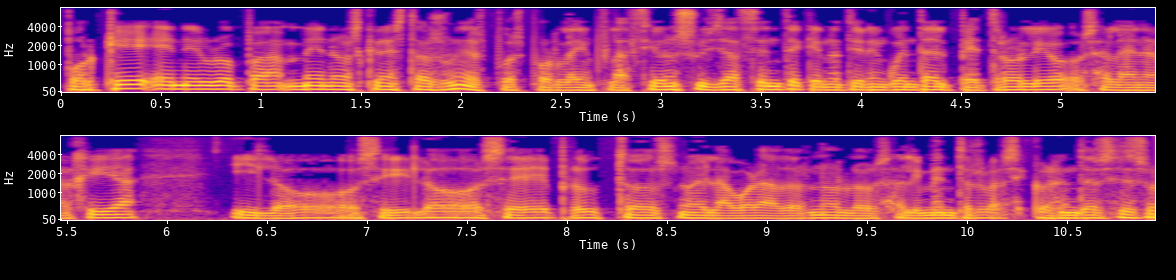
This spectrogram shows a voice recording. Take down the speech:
¿por qué en Europa menos que en Estados Unidos? Pues por la inflación subyacente que no tiene en cuenta el petróleo, o sea, la energía y los, y los eh, productos no elaborados, no los alimentos básicos. Entonces eso,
